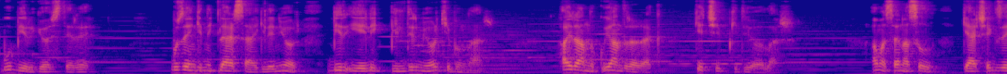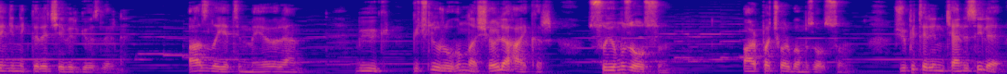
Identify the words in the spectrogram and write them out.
Bu bir gösteri. Bu zenginlikler sergileniyor, bir iyilik bildirmiyor ki bunlar. Hayranlık uyandırarak geçip gidiyorlar. Ama sen asıl gerçek zenginliklere çevir gözlerini. Azla yetinmeyi öğren. Büyük, güçlü ruhunla şöyle haykır. Suyumuz olsun. Arpa çorbamız olsun. Jüpiter'in kendisiyle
